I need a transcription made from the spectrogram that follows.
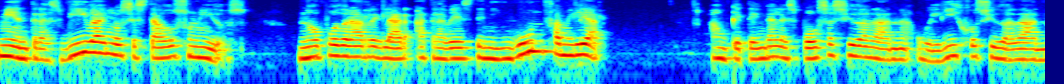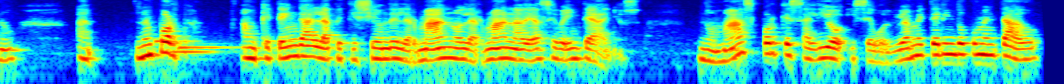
Mientras viva en los Estados Unidos, no podrá arreglar a través de ningún familiar, aunque tenga la esposa ciudadana o el hijo ciudadano, ah, no importa, aunque tenga la petición del hermano la hermana de hace 20 años. No más porque salió y se volvió a meter indocumentado,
